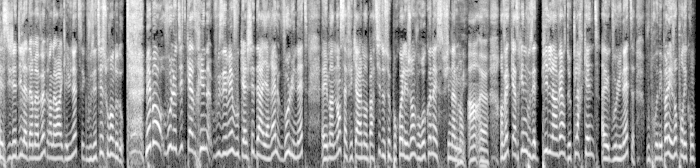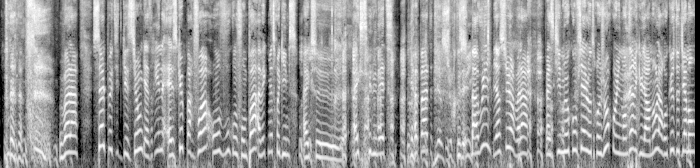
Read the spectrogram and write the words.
Et si j'ai dit la dame aveugle, rien à voir avec les lunettes, c'est que vous étiez souvent de dos. Mais bon, vous le dites, Catherine, vous aimez vous cacher derrière elle vos lunettes. Et maintenant, ça fait carrément partie de ce pourquoi les gens vous reconnaissent finalement. hein. Euh, en fait, Catherine, vous êtes pile l'inverse de Clark Kent avec vos lunettes. Vous prenez pas les gens pour des cons. voilà. Seule petite question, Catherine. Est-ce que parfois on vous confond pas avec Maître Gims avec ce, avec ses lunettes? Il y a pas. de- Bien sûr que Vous- si. Bah oui, bien sûr, voilà. Parce qu'il me confiait l'autre jour qu'on lui demandait régulièrement la roqueuse de diamant,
